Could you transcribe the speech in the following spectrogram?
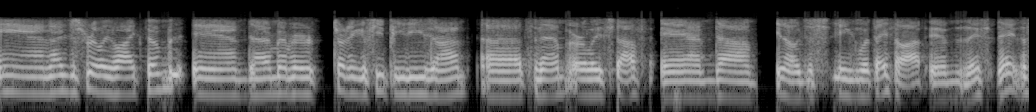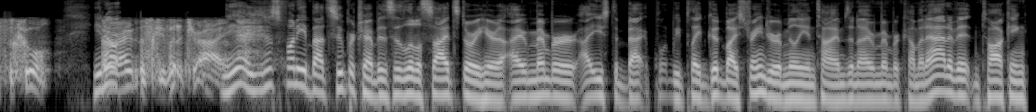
and I just really liked them. And I remember turning a few PDs on uh, to them, early stuff, and um, you know, just seeing what they thought, and they said, "Hey, this is cool. You know, All right, let's give it a try." Yeah, you know what's funny about Supertramp? This is a little side story here. I remember I used to back. We played Goodbye Stranger a million times, and I remember coming out of it and talking.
